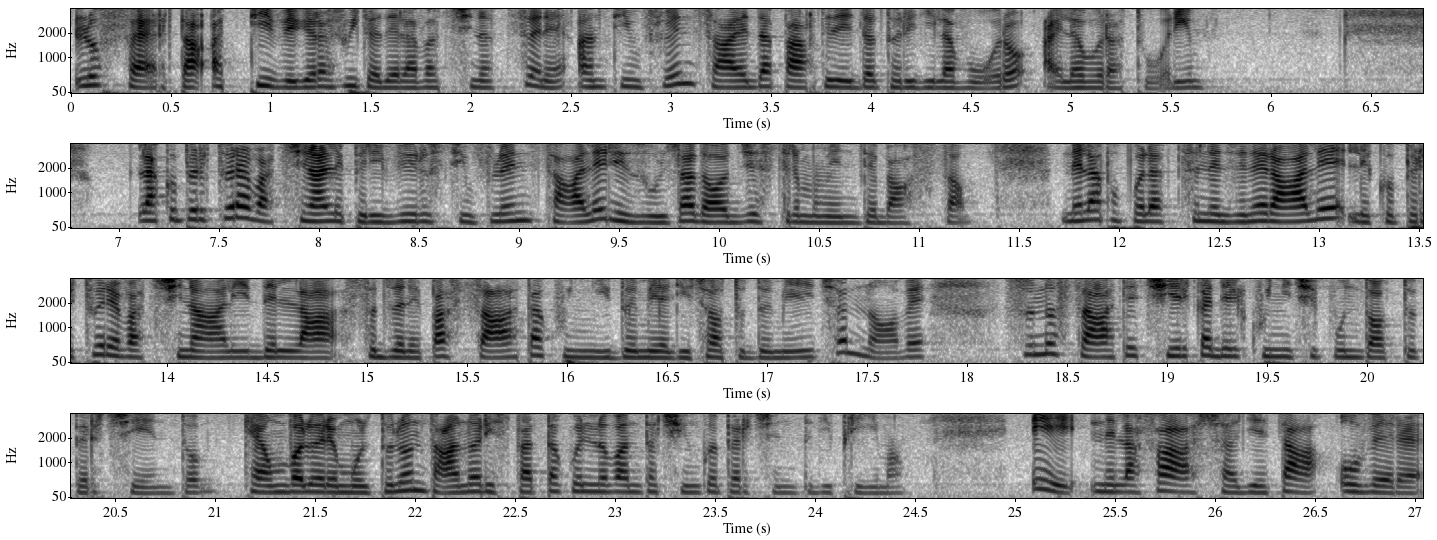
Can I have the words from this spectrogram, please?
l'offerta attiva e gratuita della vaccinazione anti-influenzale da parte dei datori di lavoro ai lavoratori. La copertura vaccinale per il virus influenzale risulta ad oggi estremamente bassa. Nella popolazione generale le coperture vaccinali della stagione passata, quindi 2018-2019, sono state circa del 15.8%, che è un valore molto lontano rispetto a quel 95% di prima e nella fascia di età over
